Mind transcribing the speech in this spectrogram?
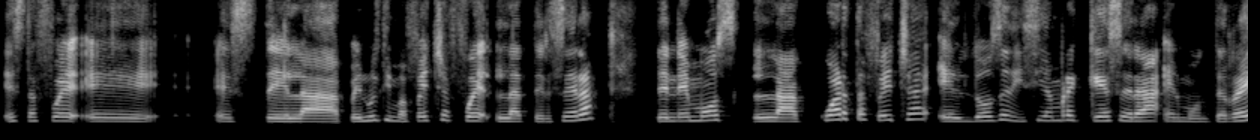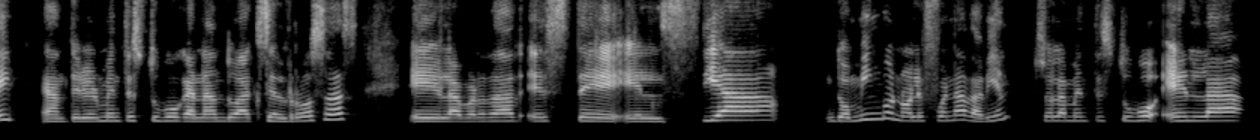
esta fue eh, este, la penúltima fecha, fue la tercera. Tenemos la cuarta fecha, el 2 de diciembre, que será en Monterrey. Anteriormente estuvo ganando Axel Rosas. Eh, la verdad, este, el día domingo no le fue nada bien, solamente estuvo en la,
